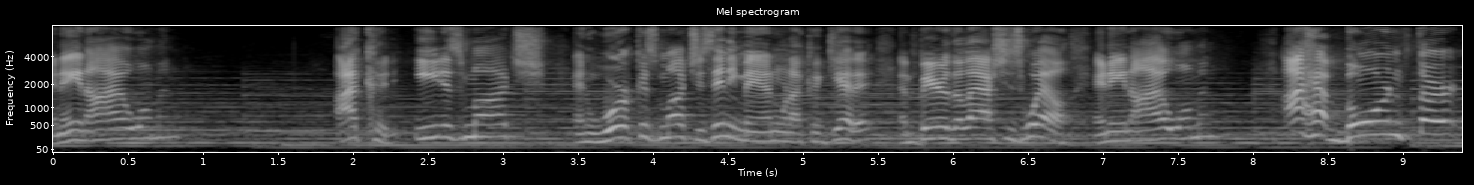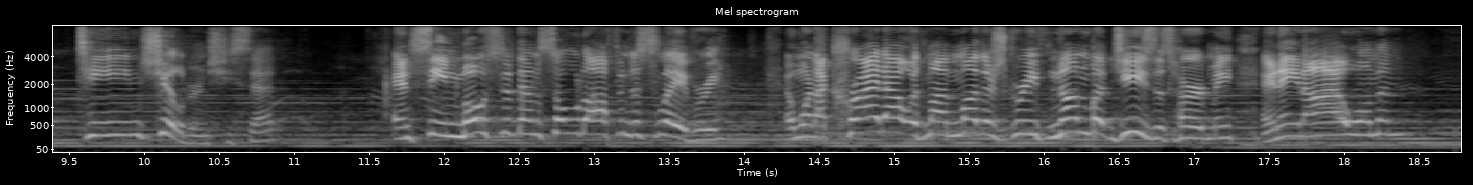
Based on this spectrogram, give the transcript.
And ain't I a woman? I could eat as much and work as much as any man when I could get it and bear the lash as well. And ain't I a woman? I have borne 13 children, she said, and seen most of them sold off into slavery. And when I cried out with my mother's grief, none but Jesus heard me. And ain't I a woman?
